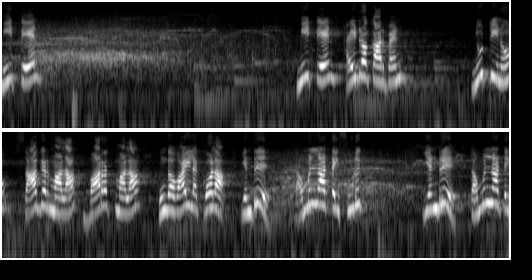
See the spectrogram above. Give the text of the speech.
methane methane hydrocarbon neutrino Sagarmala Bharatmala உங்க வாயில கோலா என்று தமிழ்நாட்டை சுடு என்று தமிழ்நாட்டை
